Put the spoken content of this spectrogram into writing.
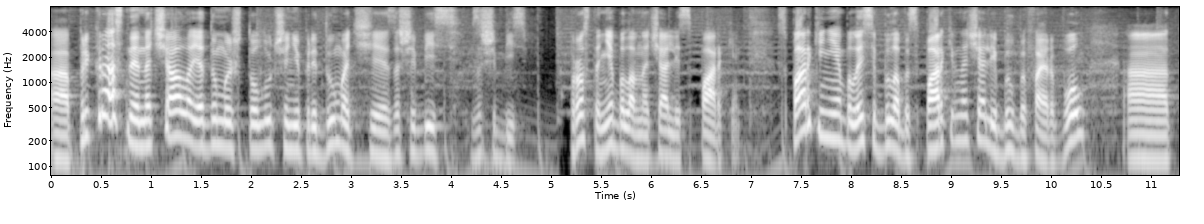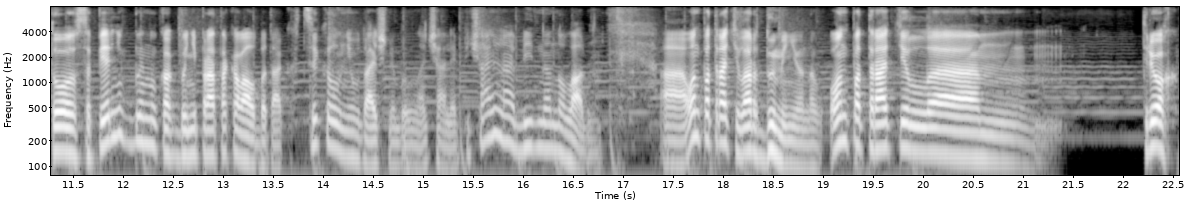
А, прекрасное начало, я думаю, что лучше не придумать. Э, зашибись, зашибись. Просто не было в начале спарки. Спарки не было. Если было бы спарки в начале и был бы фаербол, а, то соперник бы, ну, как бы не проатаковал бы так. Цикл неудачный был в начале. Печально, обидно, но ладно. А, он потратил арду. Он потратил... А, трех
